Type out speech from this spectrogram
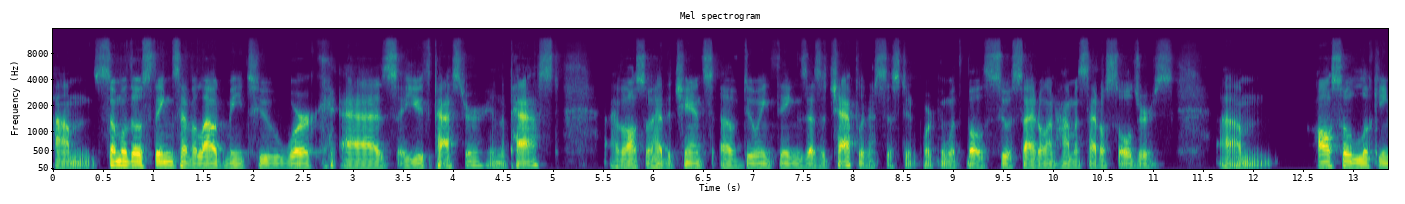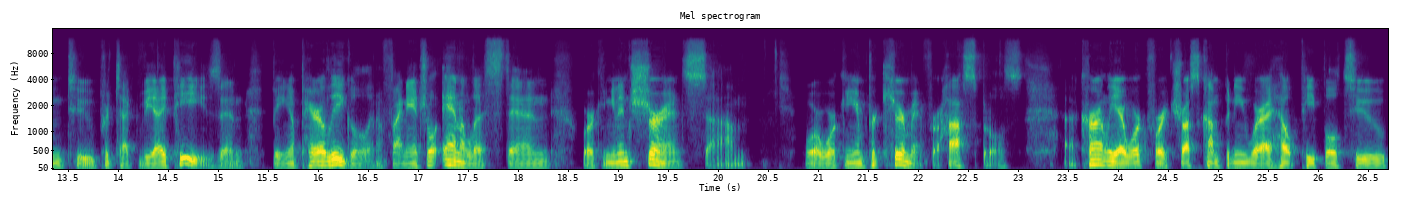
Um, some of those things have allowed me to work as a youth pastor in the past. I've also had the chance of doing things as a chaplain assistant, working with both suicidal and homicidal soldiers. Um, also looking to protect VIPs and being a paralegal and a financial analyst and working in insurance um, or working in procurement for hospitals. Uh, currently, I work for a trust company where I help people to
